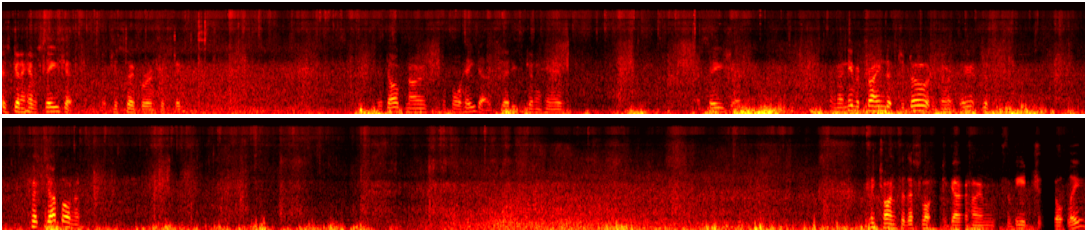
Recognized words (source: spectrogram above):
is going to have a seizure, which is super interesting. The dog knows before he does that he's going to have a seizure. And I never trained it to do it apparently, it just picked up on it. Time for this lot to go home for bed shortly.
